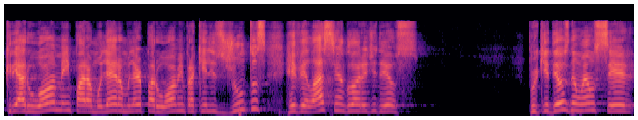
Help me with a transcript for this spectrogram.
criar o homem para a mulher, a mulher para o homem, para que eles juntos revelassem a glória de Deus. Porque Deus não é um ser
